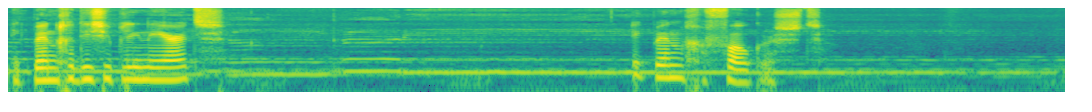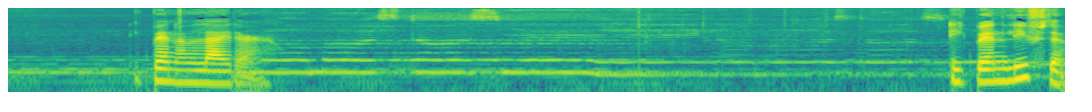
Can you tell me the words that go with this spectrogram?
Ik ben gedisciplineerd. Ik ben gefocust. Ik ben een leider. Ik ben liefde.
